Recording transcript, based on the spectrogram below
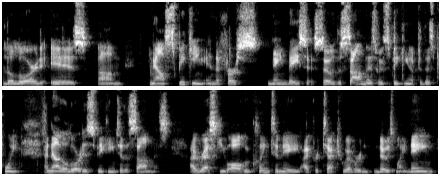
the Lord is um, now speaking in the first name basis. So the psalmist was speaking up to this point, and now the Lord is speaking to the psalmist. I rescue all who cling to me. I protect whoever knows my name.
